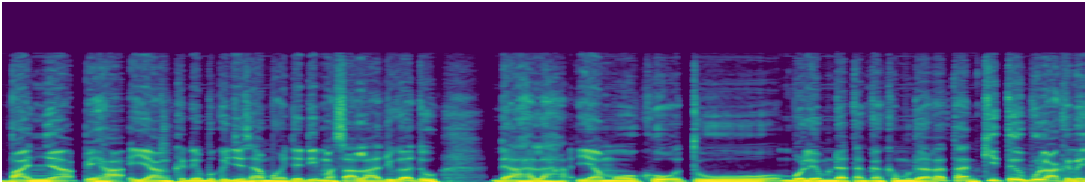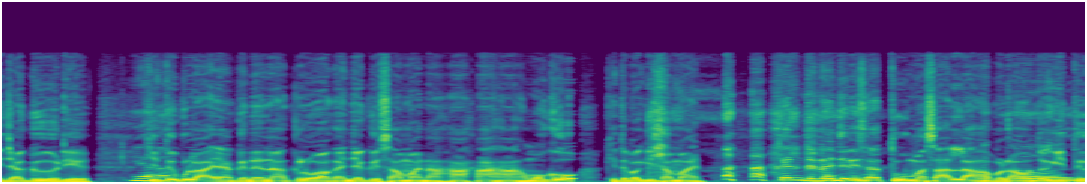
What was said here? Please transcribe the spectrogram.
banyak pihak yang kena bekerjasama. Jadi masalah juga tu dah lah yang merokok tu boleh mendatangkan kemudaratan. Kita pula kena jaga dia. Ya. Kita pula yang kena nak keluarkan jaga saman. Ha ha ha, ha merokok kita bagi saman. kan dia dah jadi satu masalah pula Betul. untuk kita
